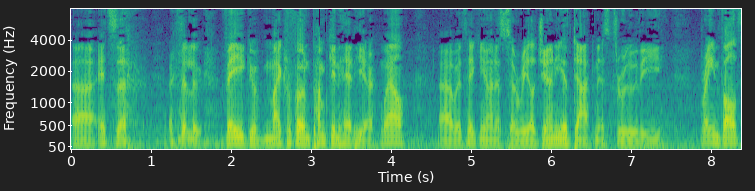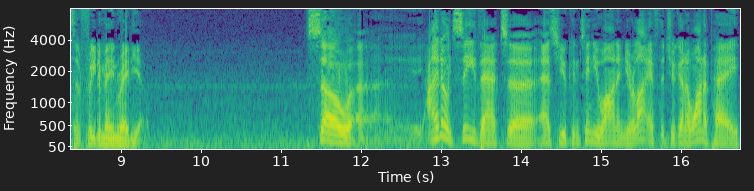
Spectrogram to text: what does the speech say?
Uh, it's a, it's a vague microphone pumpkin head here. Well, uh, we're taking on a surreal journey of darkness through the brain vaults of Freedomain Radio. So, uh, I don't see that uh, as you continue on in your life that you're going to want to pay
